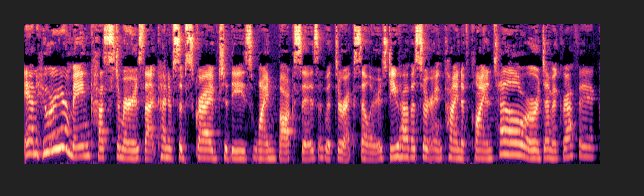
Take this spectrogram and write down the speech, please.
And who are your main customers that kind of subscribe to these wine boxes with Direct Cellars? Do you have a certain kind of clientele or demographic?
